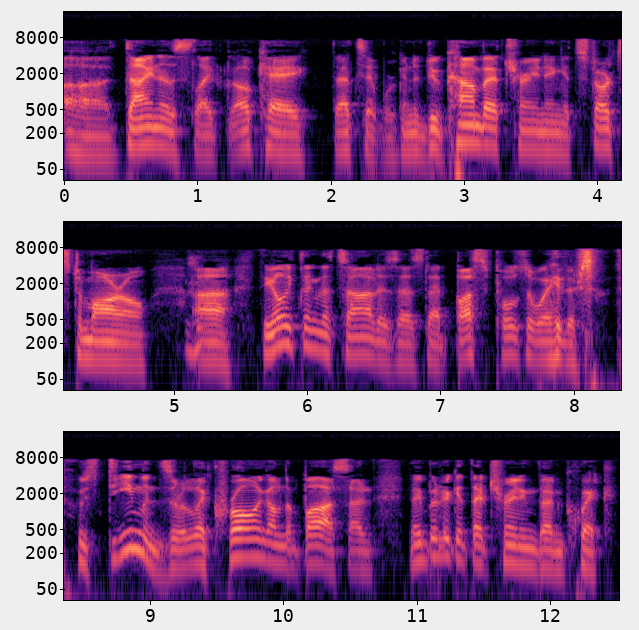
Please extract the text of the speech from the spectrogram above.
uh, Dinah's like, okay, that's it. We're going to do combat training. It starts tomorrow. Uh, the only thing that's odd is as that bus pulls away, there's those demons are like crawling on the bus. I, they better get that training done quick.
